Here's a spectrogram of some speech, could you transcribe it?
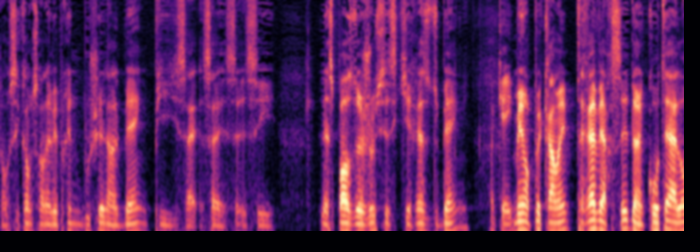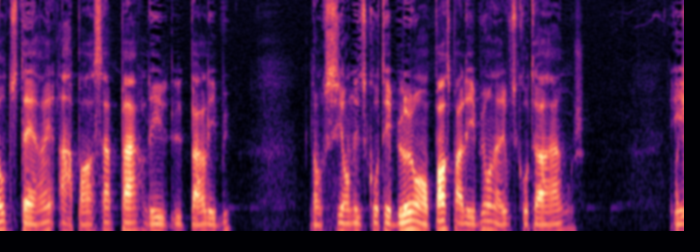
Donc, c'est comme si on avait pris une bouchée dans le bang, puis ça, ça- c'est- c'est- l'espace de jeu, c'est ce qui reste du bang. OK. Mais on peut quand même traverser d'un côté à l'autre du terrain en passant par les, par les buts. Donc, si on est du côté bleu, on passe par les buts, on arrive du côté orange. Et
